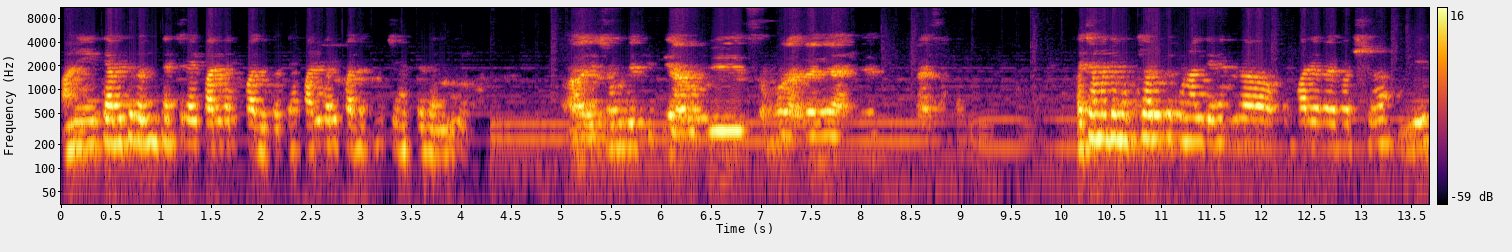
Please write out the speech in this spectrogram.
आणि त्या व्यतिरिक्त अजून त्यांचे काही पारिवारिक वाद होतं. त्या पारिवारिक वादातूनची हत्या झालेली आहे. याच्यामध्ये किती आरोपी समोर आलेले आहेत काय सांगा त्याच्यामध्ये मुख्य आरोपी कुणाल देवेंद्र कुमार वय वर्ष वीस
